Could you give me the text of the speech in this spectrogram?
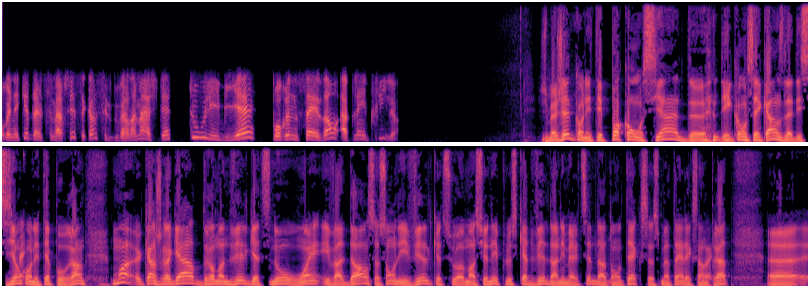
pour une équipe d'un petit marché, c'est comme si le gouvernement achetait tous les billets pour une saison à plein prix. Là. J'imagine qu'on n'était pas conscient de, des conséquences de la décision qu'on était pour rendre. Moi, quand je regarde Drummondville, Gatineau, Rouen et Val-d'Or, ce sont les villes que tu as mentionnées, plus quatre villes dans les maritimes dans ton texte ce matin, Alexandre Pratt. Euh,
